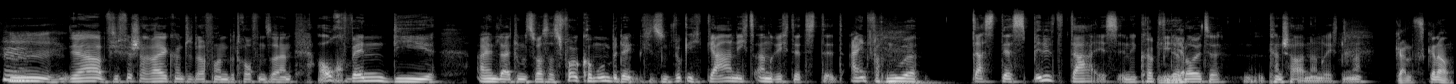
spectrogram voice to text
Hm. hm. ja, die Fischerei könnte davon betroffen sein. Auch wenn die Einleitung des Wassers vollkommen unbedenklich ist und wirklich gar nichts anrichtet, einfach nur, dass das Bild da ist in den Köpfen yep. der Leute, kann Schaden anrichten. Ne? Ganz genau.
